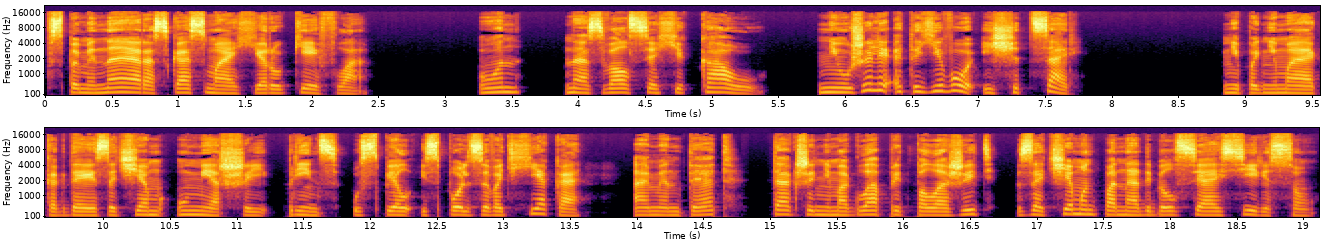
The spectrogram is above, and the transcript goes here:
вспоминая рассказ Маахеру Кейфла. Он назвался Хикау. Неужели это его ищет царь? Не понимая, когда и зачем умерший принц успел использовать Хека, Аментет также не могла предположить, зачем он понадобился Осирису.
